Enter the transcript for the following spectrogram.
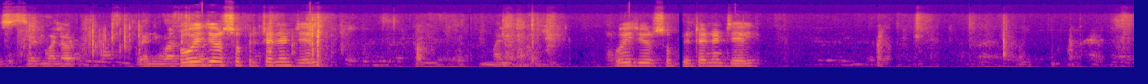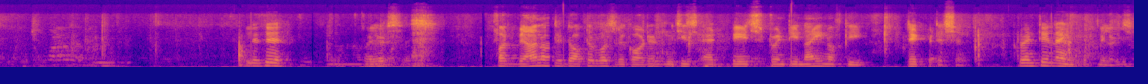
said, my lord, when he was. Who is your superintendent jail? My lord. Who is your superintendent jail? लिखे for Byan of the doctor was recorded, which is at page 29 of the writ petition. 29 Millets.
